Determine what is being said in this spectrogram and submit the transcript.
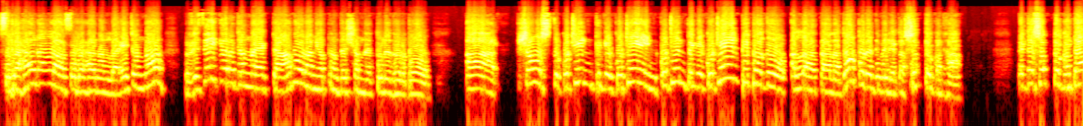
সুবহানাল্লাহ সুবহানাল্লাহ। এই জন্য রিজিকের জন্য একটা আমল আমি আপনাদের সামনে তুলে ধরবো। আর সমস্ত কঠিন থেকে কঠিন কঠিন থেকে কঠিন বিপদ আল্লাহ তালা দূর করে দেবেন, এটা সত্য কথা। এটা সত্য কথা।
